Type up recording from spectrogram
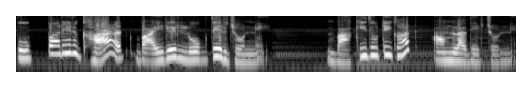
পুপ্পারের ঘাট বাইরের লোকদের জন্যে, বাকি দুটি ঘাট আমলাদের জন্যে।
